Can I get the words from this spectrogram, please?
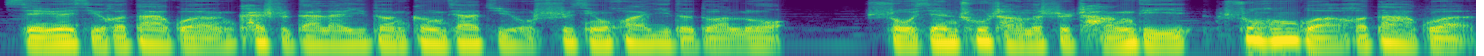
弦乐器和大管开始带来一段更加具有诗情画意的段落。首先出场的是长笛、双簧管和大管，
